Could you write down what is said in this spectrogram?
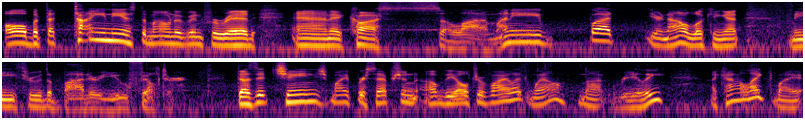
all but the tiniest amount of infrared and it costs a lot of money, but you're now looking at me through the Baader U filter. Does it change my perception of the ultraviolet? Well, not really. I kind of liked my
